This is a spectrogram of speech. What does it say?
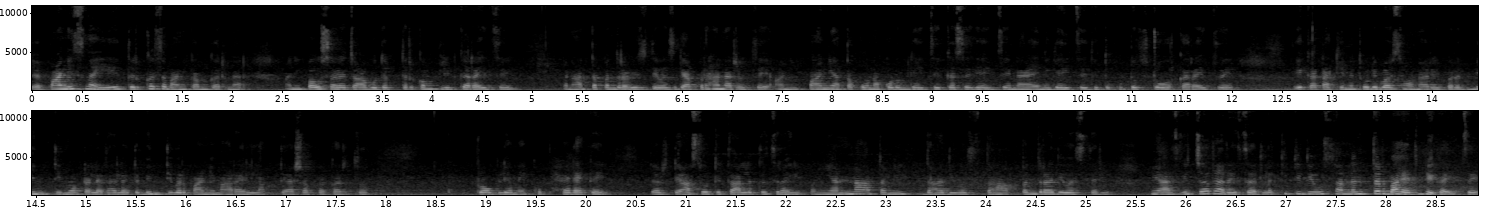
तर पाणीच नाही आहे तर कसं बांधकाम करणार? आणि पावसाळ्याच्या अगोदर तर कंप्लीट करायचं आहे पण आता पंधरा वीस दिवस गॅप राहणारच आहे. आणि पाणी आता कोणाकडून घ्यायचे कसं घ्यायचे नळ्याने घ्यायचे तिथं कुठं स्टोअर करायचं आहे एका टाकीने थोडी बस होणार आहे. परत भिंती मोठ्याला झाल्या तर भिंतीवर पाणी मारायला लागते अशा प्रकारचं प्रॉब्लेम आहे. खूप हेडॅक आहे. तर ते असो ते चालतच राहील. पण यांना आता मी दहा दिवस दहा पंधरा दिवस तरी मी आज विचारणार आहे सरला किती दिवसानंतर बाहेर निघायचं आहे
